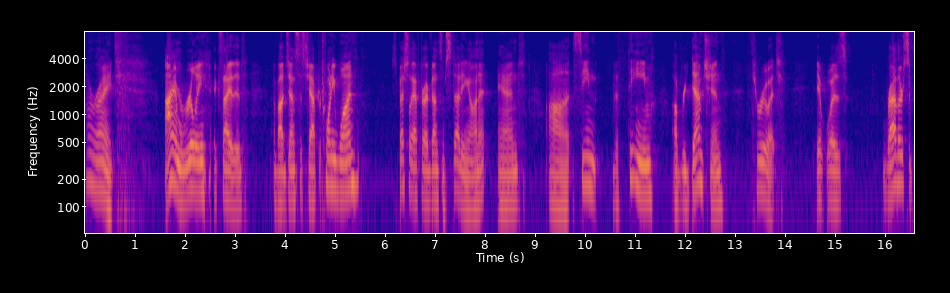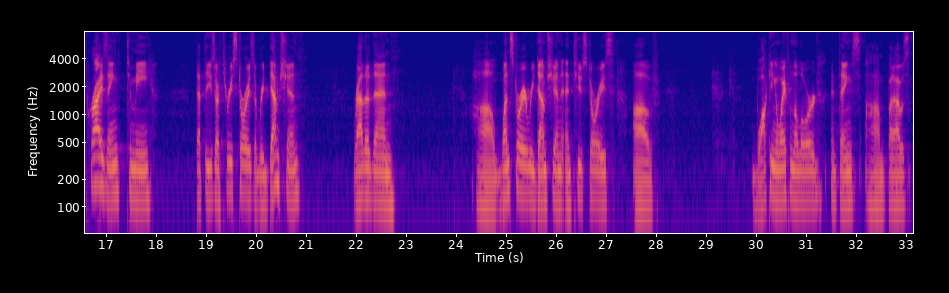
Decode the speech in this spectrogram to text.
All right. I am really excited about Genesis chapter 21, especially after I've done some studying on it and uh, seen the theme of redemption through it. It was rather surprising to me that these are three stories of redemption rather than uh, one story of redemption and two stories of walking away from the Lord and things. Um, but I was,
